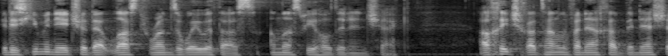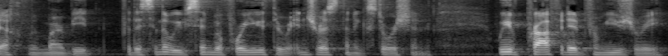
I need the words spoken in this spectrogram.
It is human nature that lust runs away with us unless we hold it in check. For the sin that we've sinned before you through interest and extortion, we have profited from usury.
